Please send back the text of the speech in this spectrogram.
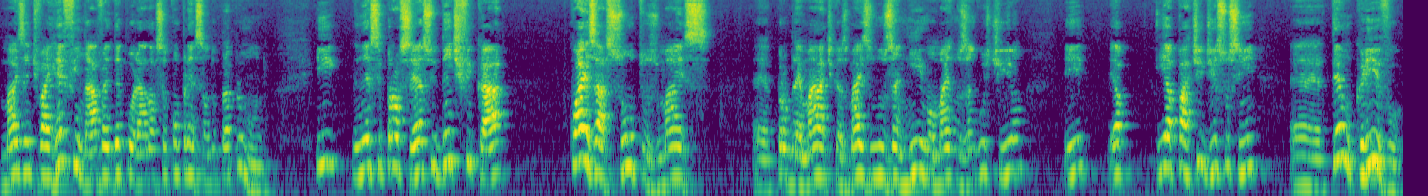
mais a gente vai refinar, vai depurar a nossa compreensão do próprio mundo. E, nesse processo, identificar quais assuntos mais é, problemáticas, mais nos animam, mais nos angustiam e, e e a partir disso, sim, é, ter um crivo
